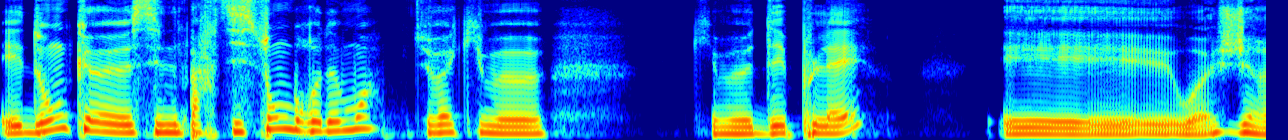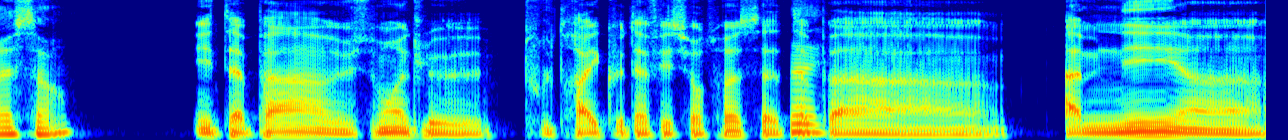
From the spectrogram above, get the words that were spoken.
Et donc euh, c'est une partie sombre de moi, tu vois, qui me qui me déplaît. Et ouais, je dirais ça. Et t'as pas, justement, avec le, tout le travail que t'as fait sur toi, ça t'a Ouais. pas amené à,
